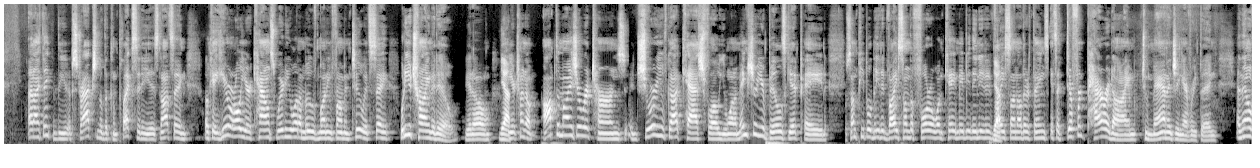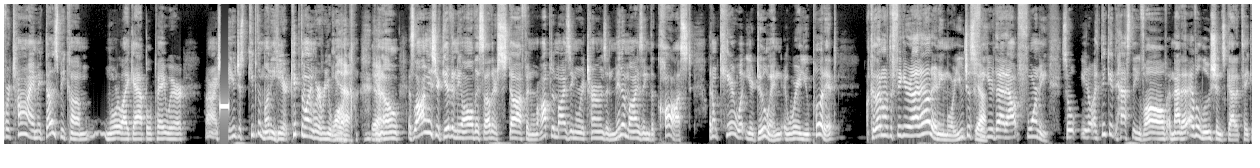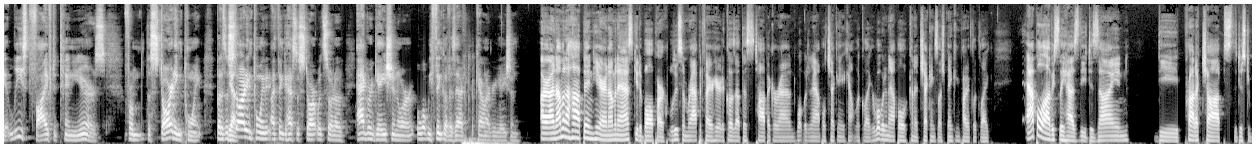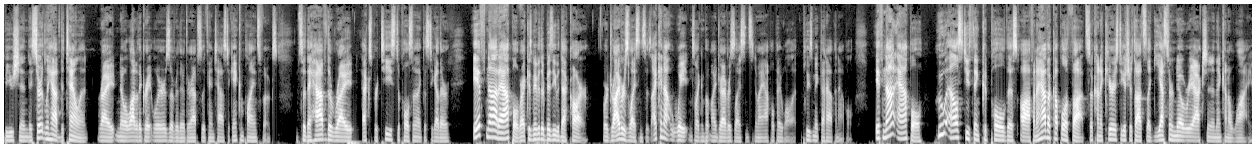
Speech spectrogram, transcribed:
And I think the abstraction of the complexity is not saying, okay, here are all your accounts. Where do you want to move money from and to? It's say, what are you trying to do? You know, yeah. you're trying to optimize your returns, ensure you've got cash flow. You want to make sure your bills get paid. Some people need advice on the 401k. Maybe they need advice yeah. on other things. It's a different paradigm to managing everything. And then over time, it does become more like Apple Pay where all right, you just keep the money here. Keep the money wherever you want. Yeah, yeah. You know, as long as you're giving me all this other stuff and optimizing returns and minimizing the cost, I don't care what you're doing and where you put it because I don't have to figure that out anymore. You just yeah. figured that out for me. So, you know, I think it has to evolve and that evolution's got to take at least five to 10 years from the starting point. But as a yeah. starting point, I think it has to start with sort of aggregation or what we think of as account aggregation. All right, and I'm going to hop in here and I'm going to ask you to ballpark. We'll do some rapid fire here to close out this topic around what would an Apple checking account look like or what would an Apple kind of checking slash banking product look like. Apple obviously has the design, the product chops, the distribution. They certainly have the talent, right? Know a lot of the great lawyers over there. They're absolutely fantastic and compliance folks. So they have the right expertise to pull something like this together. If not Apple, right? Because maybe they're busy with that car or driver's licenses. I cannot wait until I can put my driver's license into my Apple Pay wallet. Please make that happen, Apple. If not Apple, who else do you think could pull this off? And I have a couple of thoughts. So kind of curious to get your thoughts, like yes or no reaction, and then kind of why.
